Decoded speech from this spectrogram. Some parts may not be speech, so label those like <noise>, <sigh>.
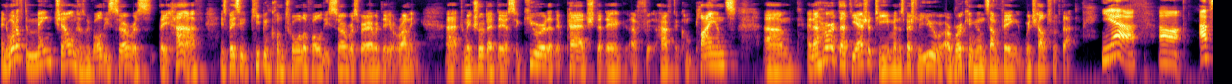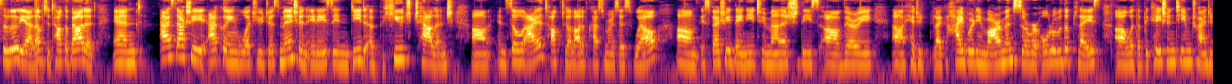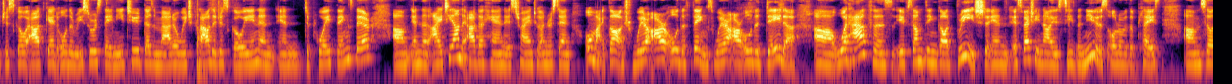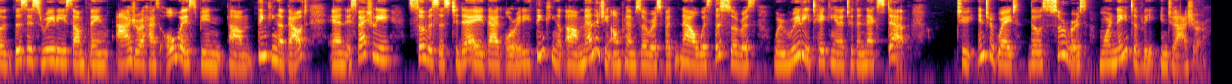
And one of the main challenges with all these servers they have is basically keeping control of all these servers wherever they are running uh, to make sure that they are secure, that they're patched, that they uh, have the compliance. Um, and I heard that the Azure team, and especially you, are working on something which helps with that. Yeah, uh, absolutely. I love to talk about it. And as actually echoing what you just mentioned, it is indeed a huge challenge. Um, and so I talk to a lot of customers as well, um, especially they need to manage these uh, very uh, like hybrid environment server all over the place uh, with application team trying to just go out, get all the resource they need to. It doesn't matter which cloud, they just go in and, and deploy things there. Um, and then IT on the other hand is trying to understand, oh my gosh, where are all the things? Where are all the data? Uh, what happens if something got breached, and especially now you see the news all over the place. Um, so this is really something Azure has always been um, thinking about, and especially services today that already thinking uh, managing on-prem servers, but now with this service, we're really taking it to the next step to integrate those servers more natively into Azure.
